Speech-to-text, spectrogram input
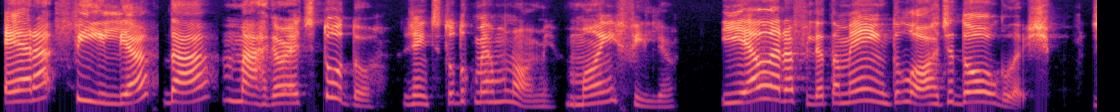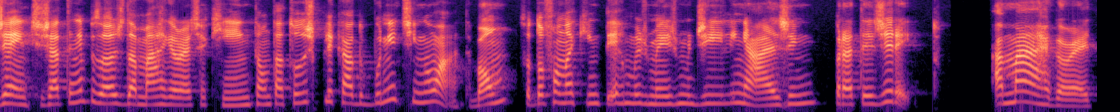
Era filha da Margaret Tudor. Gente, tudo com o mesmo nome, mãe e filha. E ela era filha também do Lord Douglas. Gente, já tem episódio da Margaret aqui, então tá tudo explicado bonitinho lá, tá bom? Só tô falando aqui em termos mesmo de linhagem para ter direito. A Margaret,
